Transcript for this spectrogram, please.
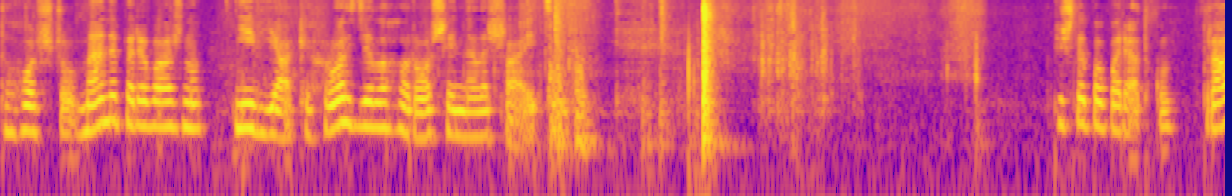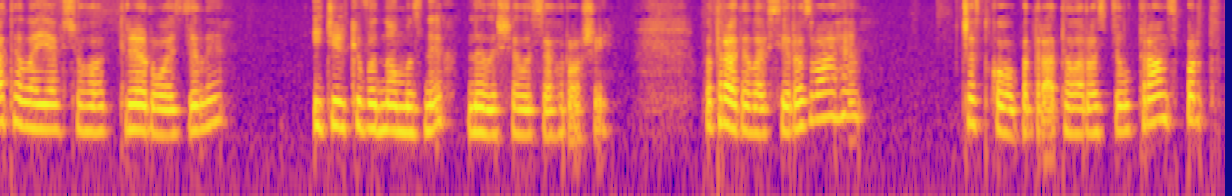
того що в мене переважно ні в яких розділах грошей не лишається. Пішли по порядку. Тратила я всього три розділи, і тільки в одному з них не лишилося грошей. Потратила всі розваги, частково потратила розділ транспорт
